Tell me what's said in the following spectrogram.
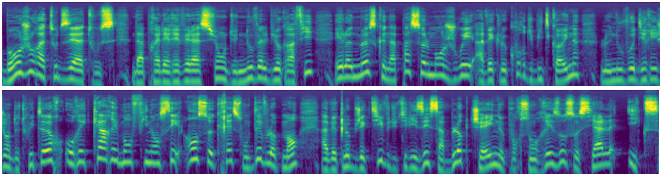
Bonjour à toutes et à tous. D'après les révélations d'une nouvelle biographie, Elon Musk n'a pas seulement joué avec le cours du Bitcoin, le nouveau dirigeant de Twitter aurait carrément financé en secret son développement avec l'objectif d'utiliser sa blockchain pour son réseau social X.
